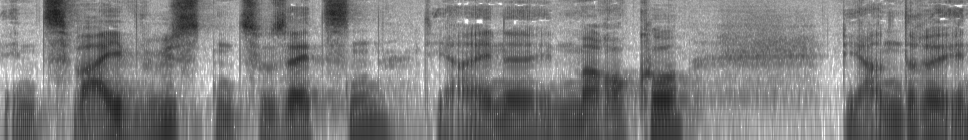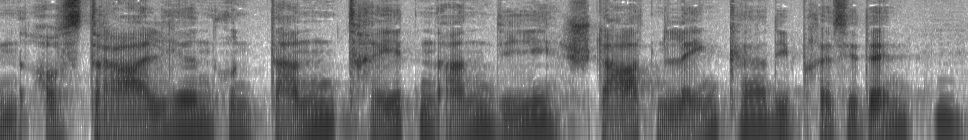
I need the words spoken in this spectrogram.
in zwei Wüsten zu setzen. Die eine in Marokko, die andere in Australien. Und dann treten an die Staatenlenker, die Präsidenten.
